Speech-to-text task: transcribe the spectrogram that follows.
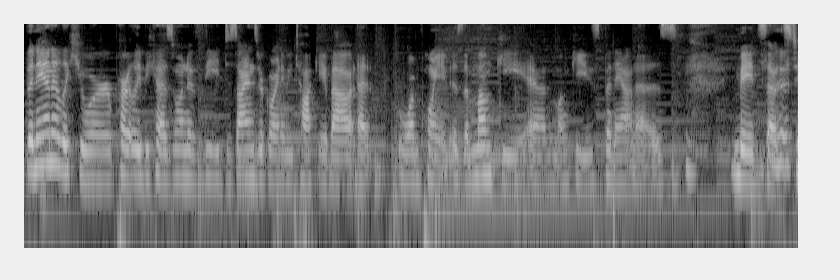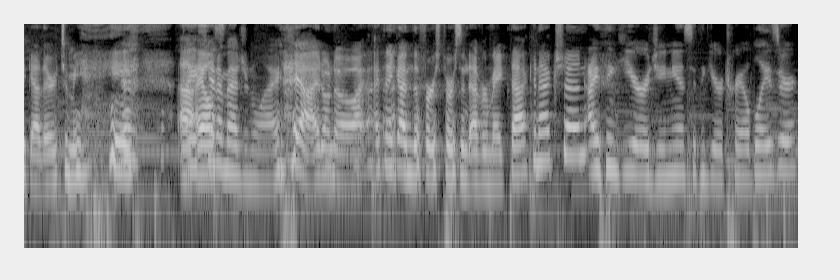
banana liqueur, partly because one of the designs we're going to be talking about at one point is a monkey, and monkeys, bananas made sense together to me. Uh, I, can't also- imagine why. Yeah, I don't know. I, I think I'm the first person to ever make that connection. I think you're a genius. I think you're a trailblazer.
